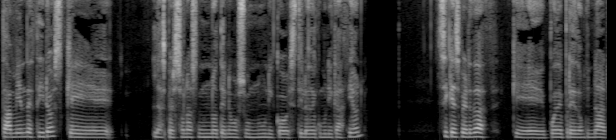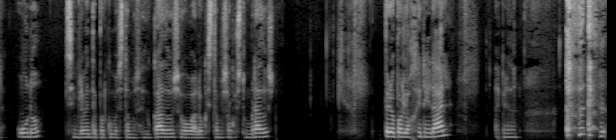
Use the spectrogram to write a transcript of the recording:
También deciros que las personas no tenemos un único estilo de comunicación. Sí que es verdad que puede predominar uno, simplemente por cómo estamos educados o a lo que estamos acostumbrados, pero por lo general perdón.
